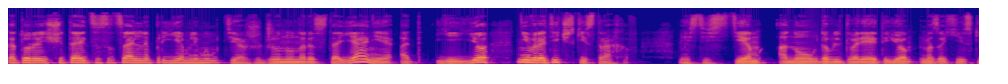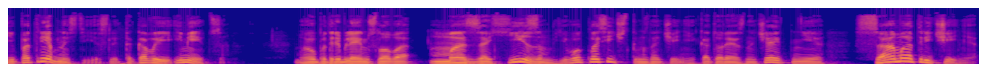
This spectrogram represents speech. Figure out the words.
которое считается социально приемлемым, держит жену на расстоянии от ее невротических страхов. Вместе с тем оно удовлетворяет ее мазохистские потребности, если таковые имеются. Мы употребляем слово «мазохизм» в его классическом значении, которое означает не самоотречение,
